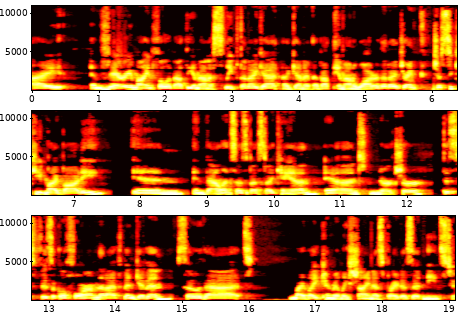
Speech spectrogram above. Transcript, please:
I am very mindful about the amount of sleep that I get, again, about the amount of water that I drink, just to keep my body in, in balance as best I can and nurture this physical form that I've been given so that my light can really shine as bright as it needs to.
